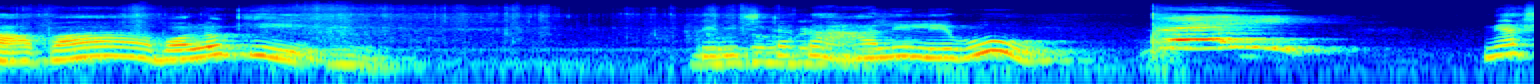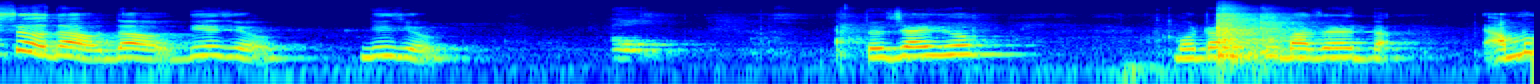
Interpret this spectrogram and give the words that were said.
বাবা বলো কি? তিরিশ টাকা হালি লেবু? নিয়ে আসছো? দাও দাও দিয়ে যাও দিয়ে যাও। তো যাই হোক মোটামুটি বাজারের দাম আম্মু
